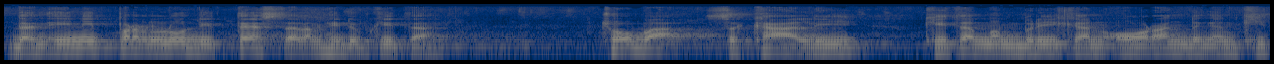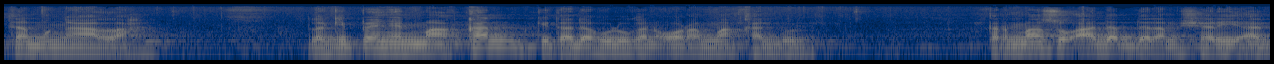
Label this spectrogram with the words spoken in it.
Dan ini perlu dites dalam hidup kita. Coba sekali kita memberikan orang dengan kita mengalah. Lagi pengen makan, kita dahulukan orang makan dulu. Termasuk adab dalam syariat,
